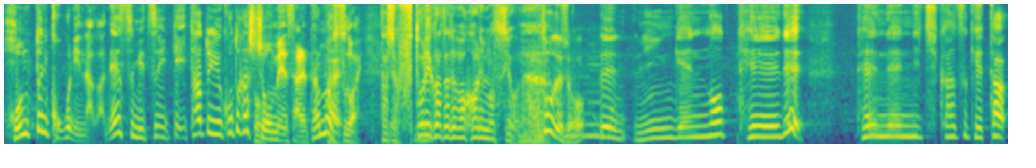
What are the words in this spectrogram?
本当にここに長年住み着いていたということが証明されたのもすごい、確かに太り方でわかりますよね。そうでしょ？で人間の手で天然に近づけた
